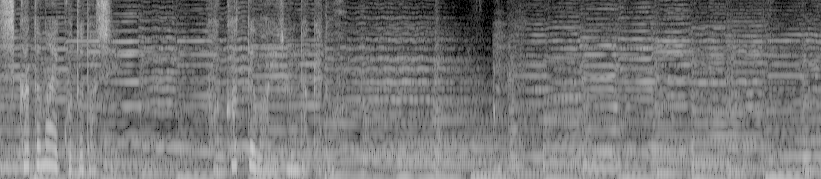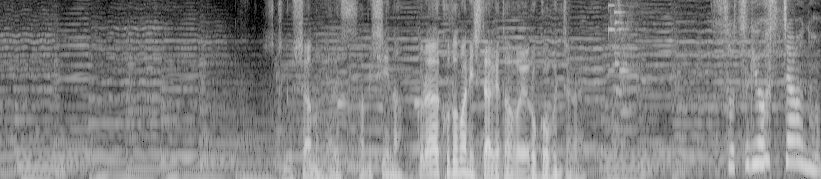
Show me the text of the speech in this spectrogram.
仕方ないことだし分かってはいるんだけど。業しちゃうの嫌です。寂しいな。これは言葉にしてあげた方が喜ぶんじゃない？卒業しちゃうの。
